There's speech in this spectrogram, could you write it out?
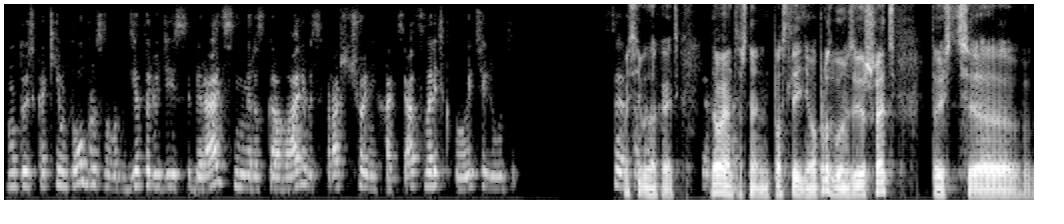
ну, то есть каким-то образом вот где-то людей собирать, с ними разговаривать, спрашивать, что они хотят, смотреть, кто эти люди. Спасибо, да, Катя. Давай, Антош, наверное, последний вопрос будем завершать. То есть, э,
